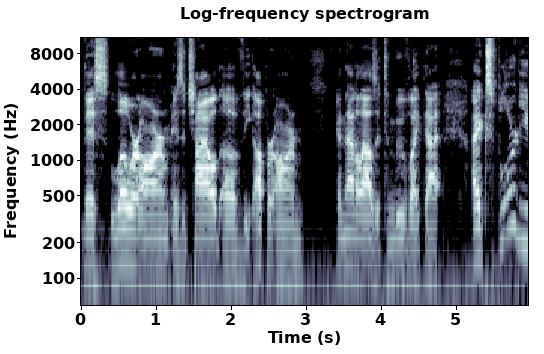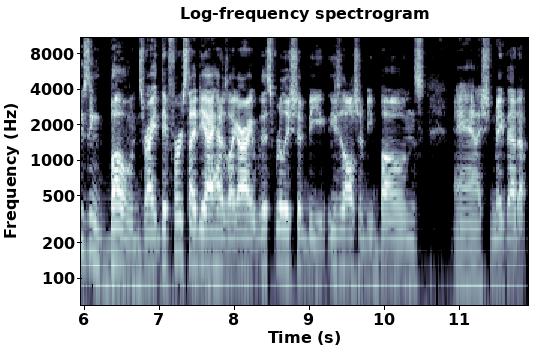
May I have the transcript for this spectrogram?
this lower arm is a child of the upper arm, and that allows it to move like that. I explored using bones, right? The first idea I had was like, all right, this really should be, these all should be bones, and I should make that up,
